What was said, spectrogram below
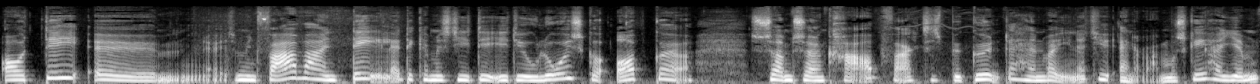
Og det, øh, altså min far var en del af det, kan man sige, det ideologiske opgør, som Søren Kraup faktisk begyndte. Han var en af de, han var måske herhjemme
